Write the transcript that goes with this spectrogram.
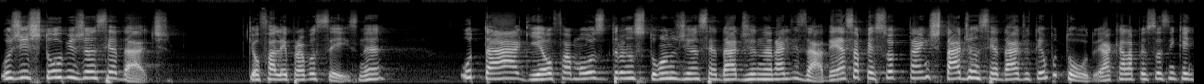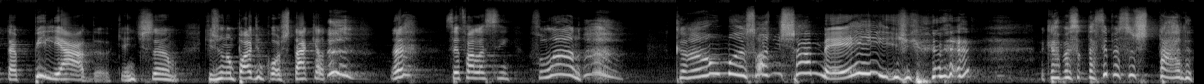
os distúrbios de ansiedade que eu falei para vocês, né? O TAG é o famoso transtorno de ansiedade generalizada. É essa pessoa que está em estado de ansiedade o tempo todo. É aquela pessoa assim que a gente está pilhada, que a gente chama, que a gente não pode encostar, aquela. Né? Você fala assim, fulano, calma, eu só me chamei. Aquela pessoa que está sempre assustada,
